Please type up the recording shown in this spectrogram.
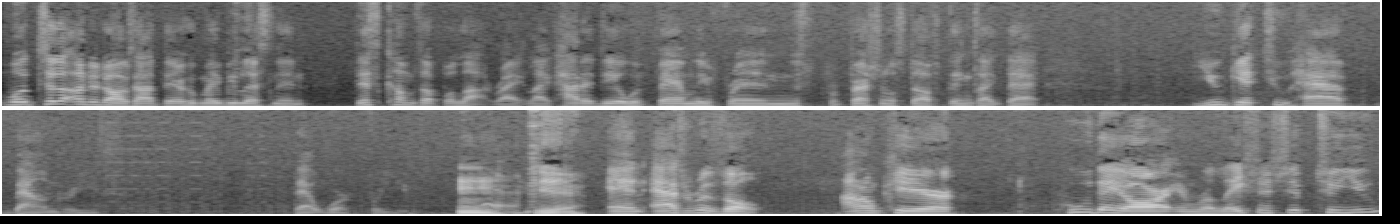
Well, to the underdogs out there who may be listening, this comes up a lot, right? Like how to deal with family, friends, professional stuff, things like that. You get to have boundaries that work for you. Mm, Yeah. yeah. And as a result, I don't care who they are in relationship to you.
